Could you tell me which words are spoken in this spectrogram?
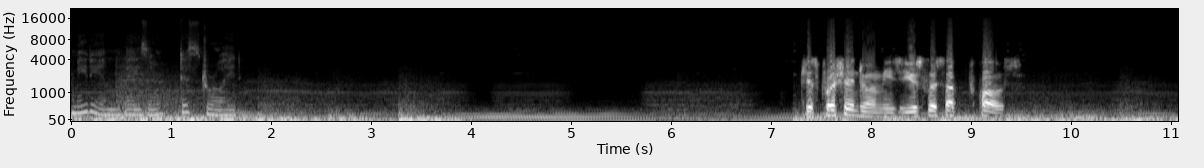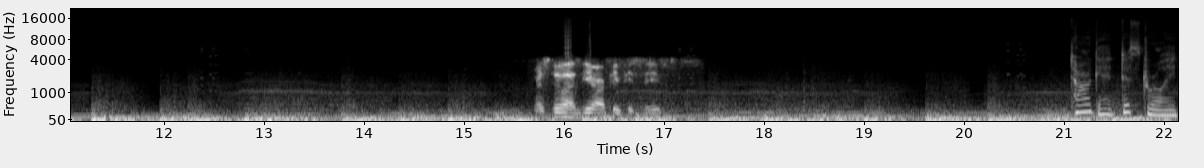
Medium laser destroyed. Just push into him. He's useless up close. There still has ER PPCs. Target destroyed.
